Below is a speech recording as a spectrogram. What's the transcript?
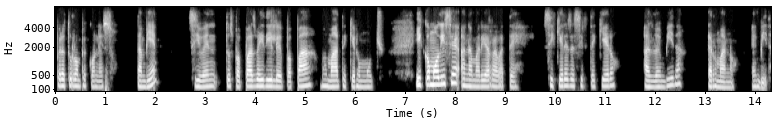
pero tú rompe con eso. También, si ven tus papás, ve y dile, papá, mamá, te quiero mucho. Y como dice Ana María Rabaté, si quieres decir te quiero, hazlo en vida, hermano, en vida.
